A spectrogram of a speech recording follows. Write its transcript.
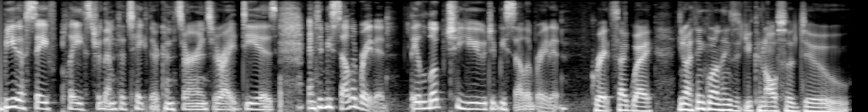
be the safe place for them to take their concerns, their ideas, and to be celebrated. They look to you to be celebrated great segue. You know, I think one of the things that you can also do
